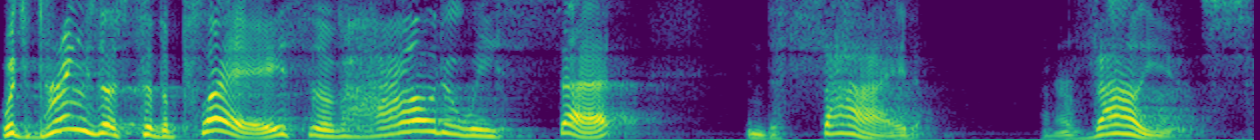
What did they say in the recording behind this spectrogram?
Which brings us to the place of how do we set and decide on our values.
